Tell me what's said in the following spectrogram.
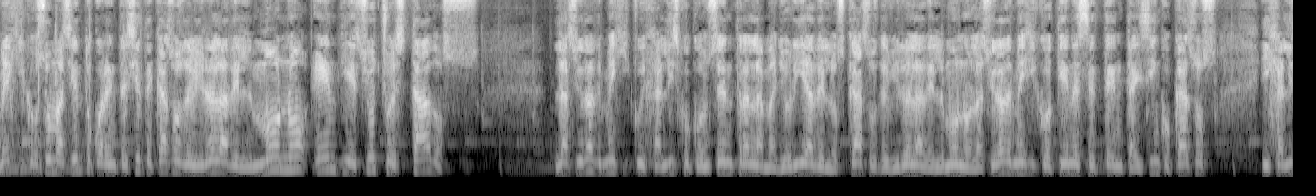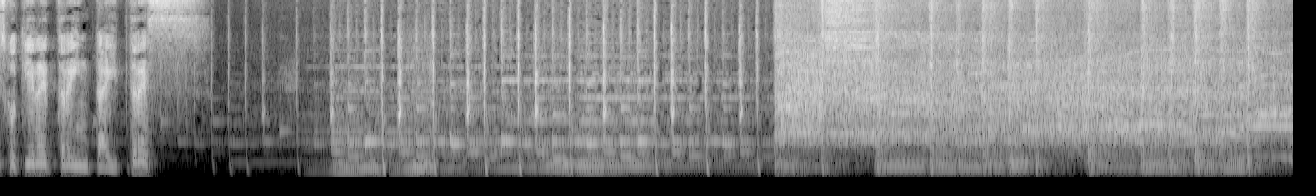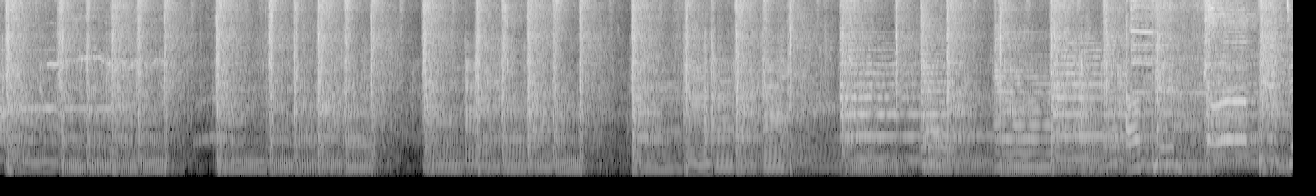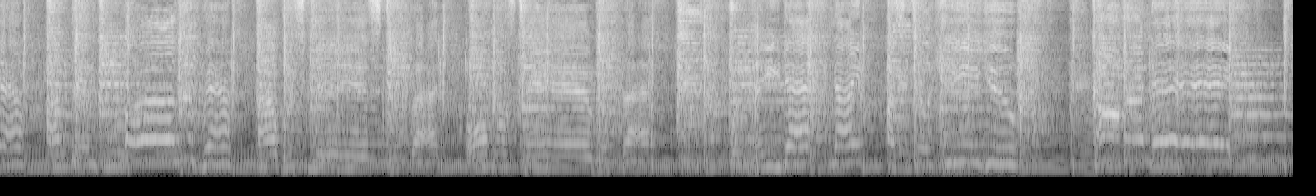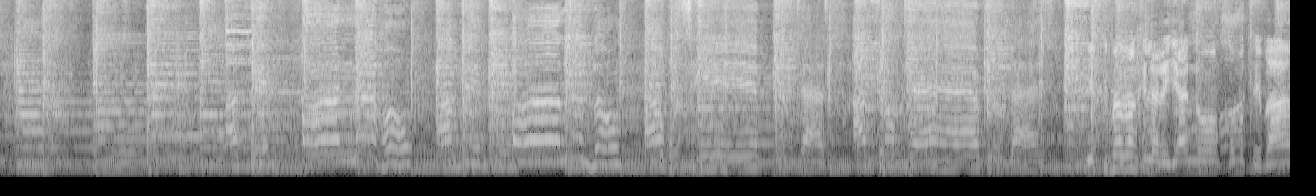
México suma 147 casos de viruela del mono en 18 estados. La Ciudad de México y Jalisco concentran la mayoría de los casos de viruela del mono. La Ciudad de México tiene 75 casos y Jalisco tiene 33.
